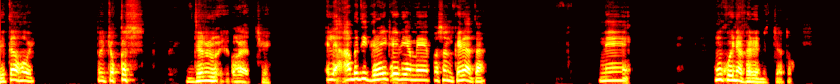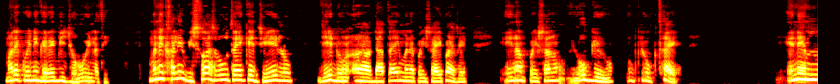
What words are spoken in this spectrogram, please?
લેતા હોય, તો ચોક્કસ જરૂર છે. એટલે આ બધી ક્રાઇટેરિયા મેં પસંદ કર્યા હતા. ને હું કોઈના ઘરે નથી જતો. મારે કોઈની ગરીબી જોવી નથી. મને ખાલી વિશ્વાસ બહુ થાય કે જે લોક જે દાતાએ મને પૈસા આપ્યા છે, એના પૈસાનો યોગ્ય ઉપયોગ થાય. એને એમ ન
